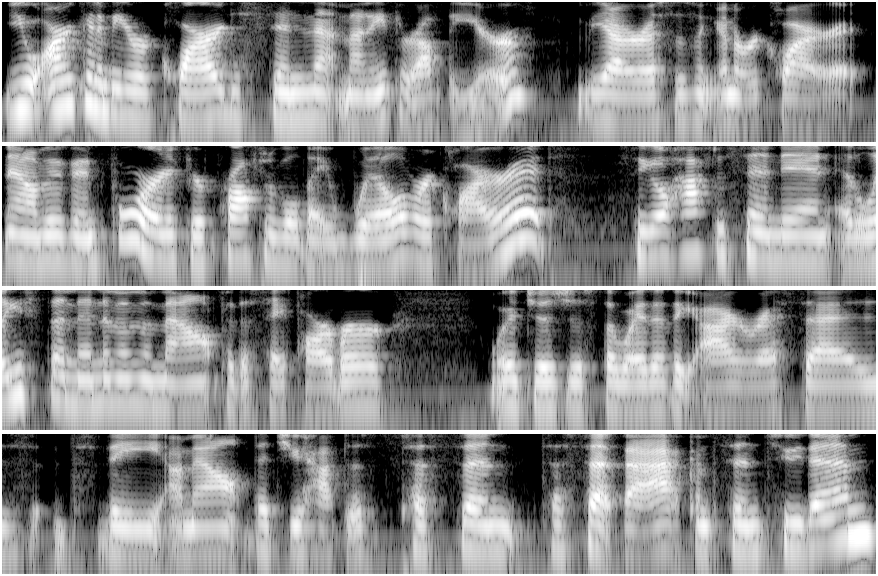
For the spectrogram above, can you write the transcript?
you aren't going to be required to send that money throughout the year the IRS isn't going to require it. Now, moving forward, if you're profitable, they will require it. So you'll have to send in at least the minimum amount for the safe harbor, which is just the way that the IRS says it's the amount that you have to, to send to set back and send to them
